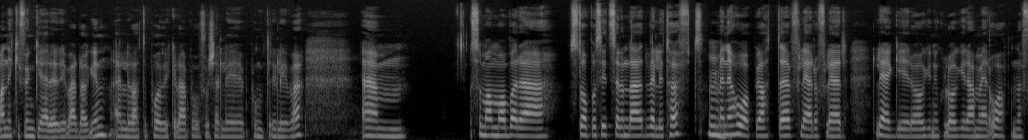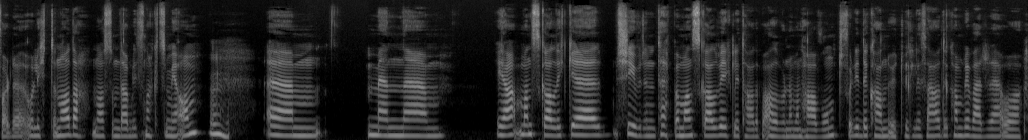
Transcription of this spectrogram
man ikke fungerer i hverdagen, eller at det påvirker deg på forskjellige punkter i livet. Um, så man må bare stå på sitt, selv om det er veldig tøft. Men jeg håper jo at eh, flere og flere leger og gynekologer er mer åpne for det å lytte nå, da. Nå som det har blitt snakket så mye om. Um, men um, ja, man skal ikke skyve det under teppet. Man skal virkelig ta det på alvor når man har vondt, fordi det kan utvikle seg, og det kan bli verre. og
